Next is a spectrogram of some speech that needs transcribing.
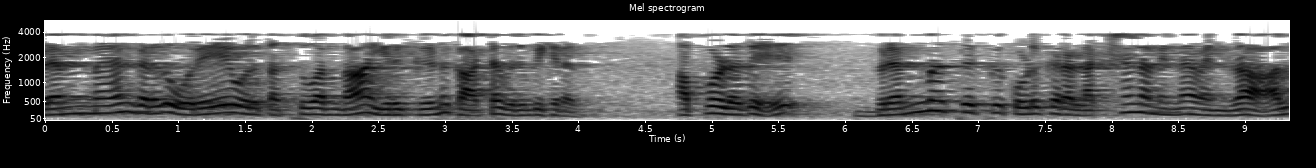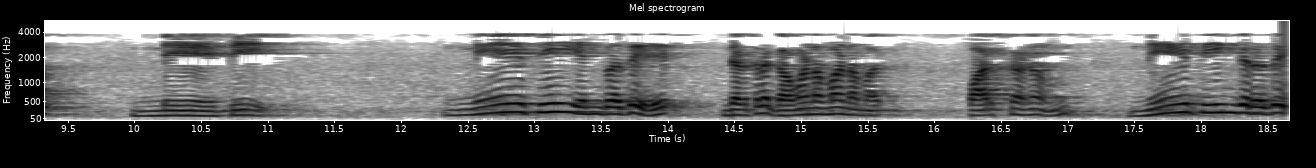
பிரம்மங்கிறது ஒரே ஒரு தத்துவம் தான் இருக்குன்னு காட்ட விரும்புகிறது. அப்பொழுது பிரம்மத்துக்கு கொடுக்கிற லட்சணம் என்னவென்றால் நேதி. நேதி என்பது இந்த இடத்துல கவனமா நம்ம பார்க்கணும். நேதிங்கிறது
